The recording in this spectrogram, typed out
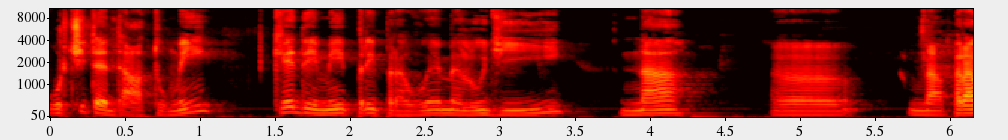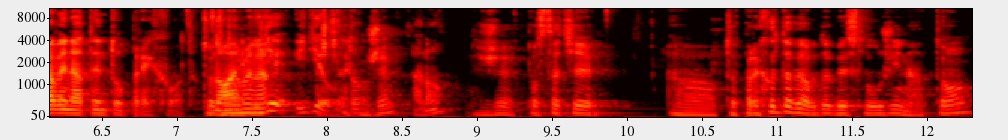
určité dátumy, kedy my pripravujeme ľudí na, e, na práve na tento prechod. To no znamená, a ide, ide o to, áno? že v podstate to prechodové obdobie slúži na to,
